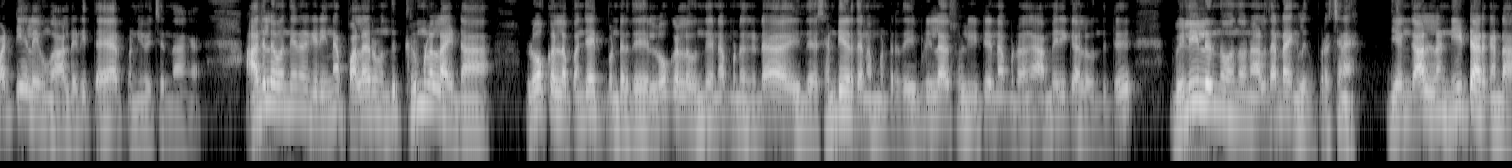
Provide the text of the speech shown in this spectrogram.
பட்டியலை இவங்க ஆல்ரெடி தயார் பண்ணி வச்சுருந்தாங்க. அதில் வந்து என்ன கேட்டிங்கன்னா பலர் வந்து கிரிமினல் ஆகிட்டான் லோக்கலில் பஞ்சாயத்து பண்ணுறது லோக்கலில் வந்து என்ன பண்ணுறதுக்கிட்டா இந்த சண்டியர்தனம் பண்ணுறது இப்படிலாம் சொல்லிட்டு என்ன பண்ணுறாங்க அமெரிக்காவில் வந்துட்டு வெளியிலேருந்து வந்ததுனால தான்டா எங்களுக்கு பிரச்சனை. எங்கள் ஆள்லாம் நீட்டாக இருக்கேன்டா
